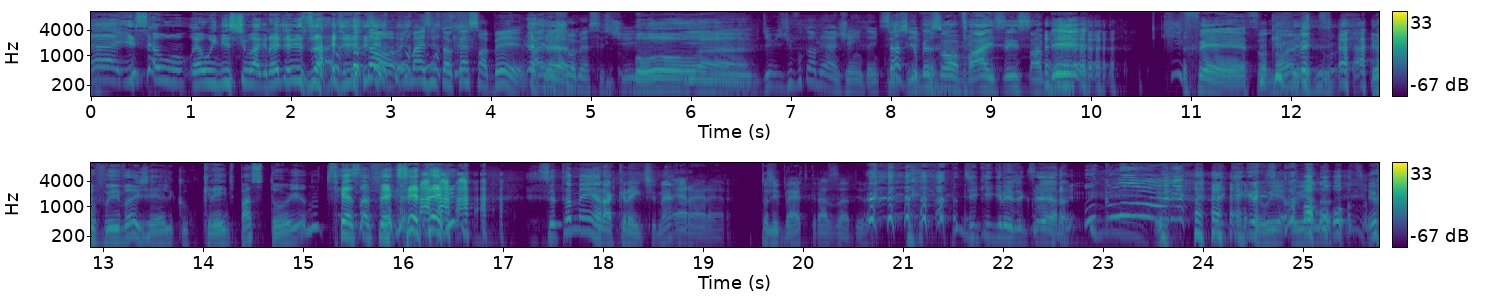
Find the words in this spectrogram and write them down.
Ah, isso é o, é o início de uma grande amizade. Então, mas então, quer saber? Vai no show me assistir. Boa. E di- divulga a minha agenda, Você acha que a inclusive. pessoa vai sem saber? que fé é essa? Que não é fé? mesmo? Eu fui evangélico, crente, pastor, e eu não sei essa fé que você tem. Você também era crente, né? Era, era, era. Tô liberto, graças a Deus. De que igreja que você era? De que igreja? Eu ia, eu ia no- eu-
